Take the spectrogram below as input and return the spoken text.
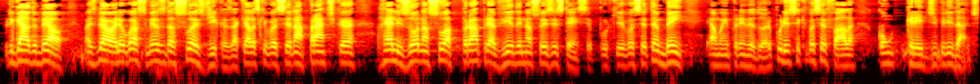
Obrigado, Bel. Mas, Bel, olha, eu gosto mesmo das suas dicas, aquelas que você, na prática, realizou na sua própria vida e na sua existência, porque você também é uma empreendedora. Por isso é que você fala com credibilidade.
